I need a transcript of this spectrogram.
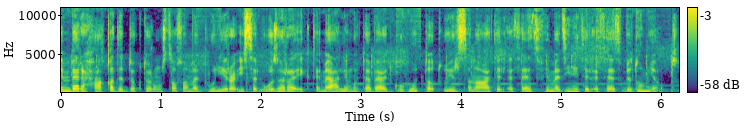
امبارح عقد الدكتور مصطفى مدبولي رئيس الوزراء اجتماع لمتابعة جهود تطوير صناعة الأثاث في مدينة الأثاث بدمياط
